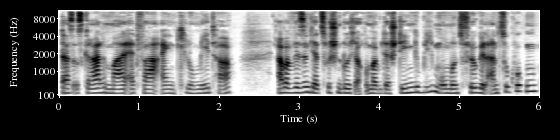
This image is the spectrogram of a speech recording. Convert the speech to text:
Das ist gerade mal etwa ein Kilometer. Aber wir sind ja zwischendurch auch immer wieder stehen geblieben, um uns Vögel anzugucken.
